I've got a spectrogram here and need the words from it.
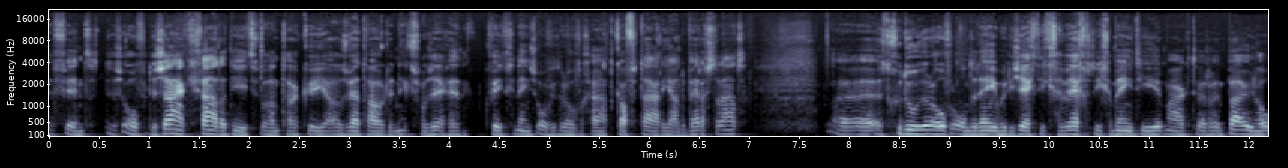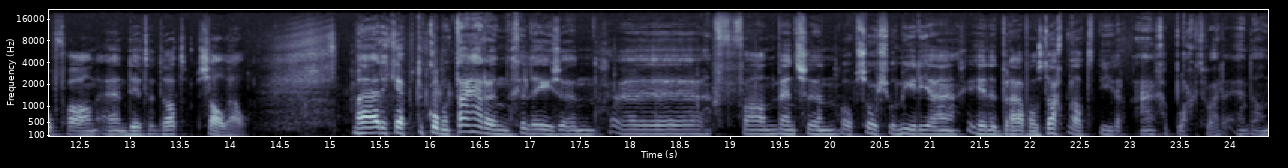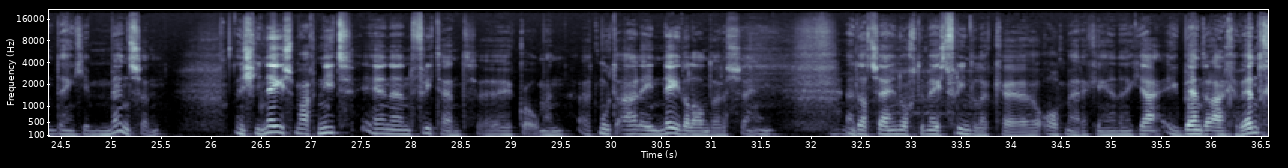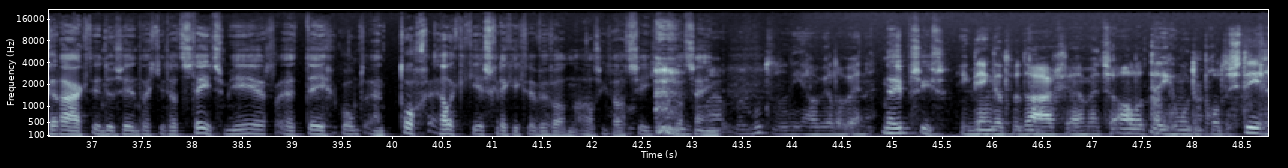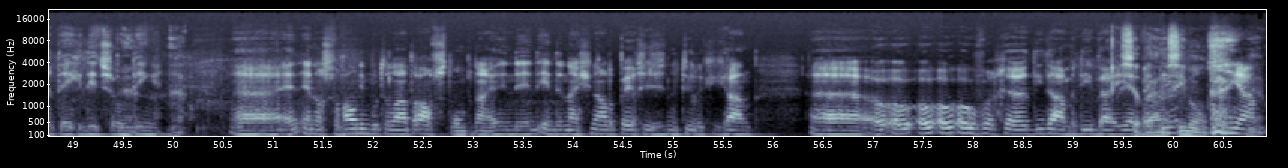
vind. Dus over de zaak gaat het niet, want daar kun je als wethouder niks van zeggen. Ik weet geen eens of het erover gaat. Cafetaria aan de Bergstraat. Uh, het gedoe erover ondernemer die zegt ik ga weg, die gemeente hier maakt er een puinhoop van en dit en dat, zal wel. Maar ik heb de commentaren gelezen uh, van mensen op social media in het Brabants Dagblad die er aangeplakt worden. En dan denk je mensen, een Chinees mag niet in een frietent uh, komen. Het moeten alleen Nederlanders zijn. En dat zijn nog de meest vriendelijke uh, opmerkingen. En dan denk ik, ja, ik ben eraan gewend geraakt in de zin dat je dat steeds meer uh, tegenkomt. En toch elke keer schrik ik er weer van als ik dat zie. Dat zijn... Maar we moeten er niet aan willen wennen. Nee, precies. Ik denk dat we daar uh, met z'n allen tegen moeten protesteren tegen dit soort ja, dingen. Ja. Uh, en, en ons vooral niet moeten laten afstompen. Nou, in, de, in de nationale pers is het natuurlijk gegaan uh, over uh, die dame die bij... Sylvana Simons. ja, ja,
